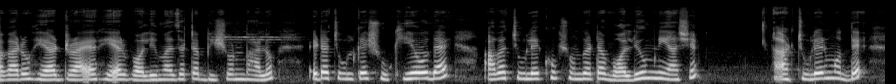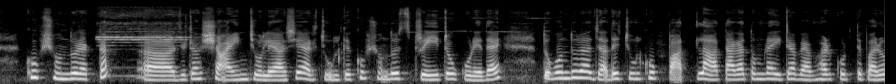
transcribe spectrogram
আগারও হেয়ার ড্রায়ার হেয়ার ভলিউমাইজারটা ভীষণ ভালো। এটা চুলকে শুকিয়েও দেয়, আবার চুলে খুব সুন্দর একটা ভলিউম নিয়ে আসে। আর চুলের মধ্যে খুব সুন্দর একটা যেটা শাইন চলে আসে আর চুলকে খুব সুন্দর স্ট্রেটও করে দেয়। তো বন্ধুরা, যাদের চুল খুব পাতলা, তারা তোমরা এটা ব্যবহার করতে পারো।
